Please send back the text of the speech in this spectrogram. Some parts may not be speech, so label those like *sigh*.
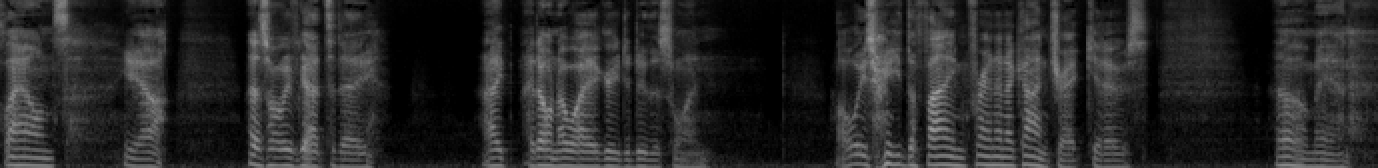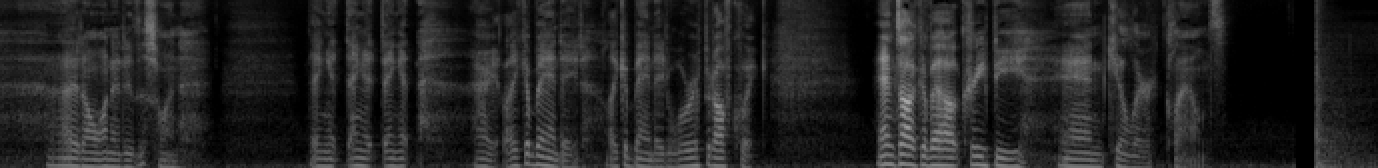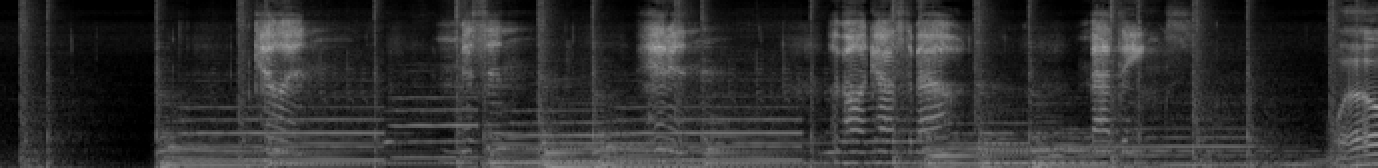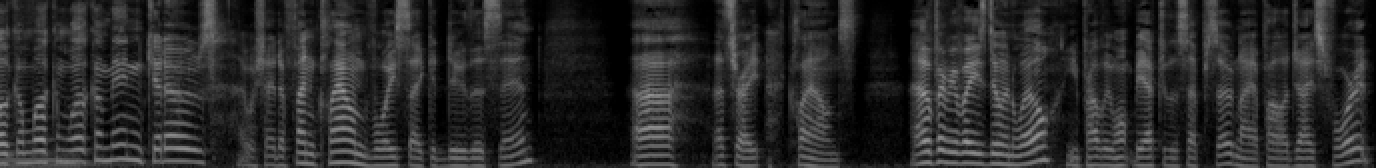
Clowns. Yeah, that's what we've got today. I I don't know why I agreed to do this one. Always *laughs* read the fine print in a contract, kiddos. Oh man, I don't want to do this one. Dang it, dang it, dang it. Alright, like a band aid, like a band aid, we'll rip it off quick. And talk about creepy and killer clowns. About bad things. Welcome, welcome, welcome in, kiddos. I wish I had a fun clown voice I could do this in. Uh, that's right, clowns. I hope everybody's doing well. You probably won't be after this episode, and I apologize for it.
